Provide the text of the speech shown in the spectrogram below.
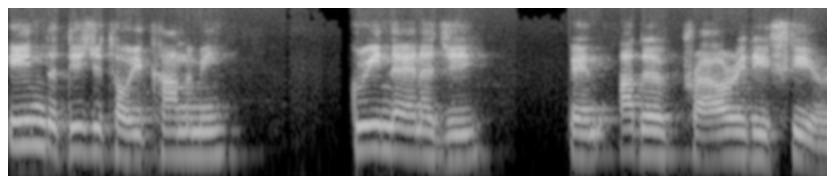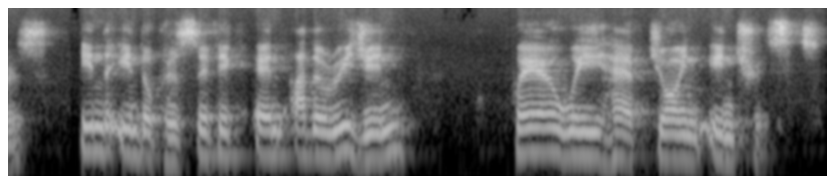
in the digital economy, green energy, and other priority fields in the Indo-Pacific and other regions where we have joint interests.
